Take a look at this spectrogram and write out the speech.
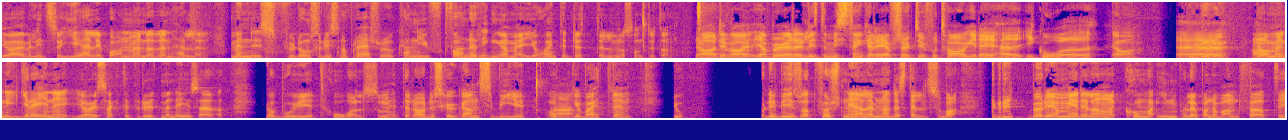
jag är väl inte så ihärdig på att använda den heller. Men för de som lyssnar på det här så kan ni ju fortfarande ringa mig. Jag har inte dött eller något sånt utan... Ja, det var... Jag började lite misstänka det. Jag försökte ju få tag i dig här igår. Ja. Eh, Gjorde du? Ja. ja. men grejen är, jag har ju sagt det förut, men det är ju så här att jag bor ju i ett hål som heter Radioskuggans by. Och Ja. vad heter det? Jo, och det blir ju så att först när jag lämnade stället så bara börjar meddelandena komma in på löpande band för att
